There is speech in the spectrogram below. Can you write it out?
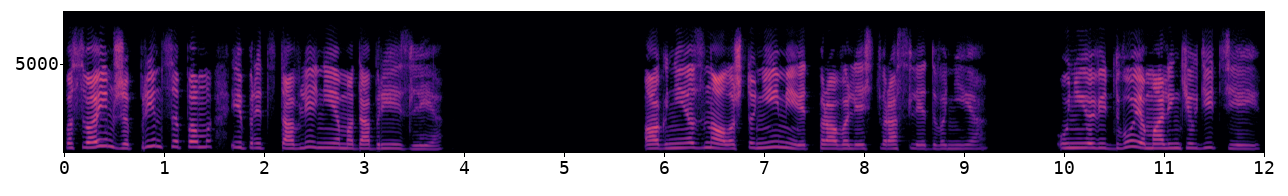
по своим же принципам и представлениям о добре и зле. Агния знала, что не имеет права лезть в расследование. У нее ведь двое маленьких детей,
